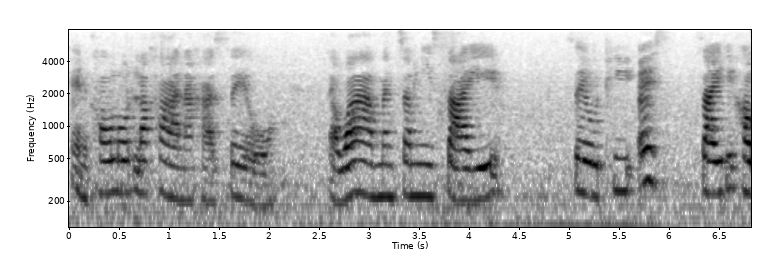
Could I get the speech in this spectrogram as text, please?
เห็นเขาลดราคานะคะ เซลแต่ว่ามันจะมีไซส์เซลที่เอ้ยไซส์ที่เขา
